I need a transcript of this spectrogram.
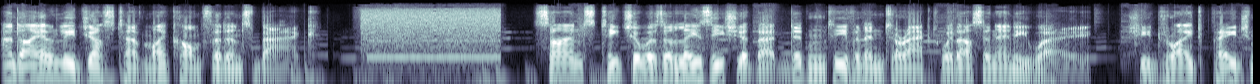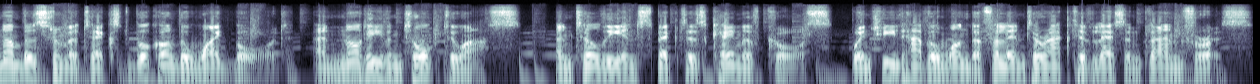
and I only just have my confidence back. Science teacher was a lazy shit that didn't even interact with us in any way. She'd write page numbers from a textbook on the whiteboard and not even talk to us. Until the inspectors came of course, when she'd have a wonderful interactive lesson planned for us.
